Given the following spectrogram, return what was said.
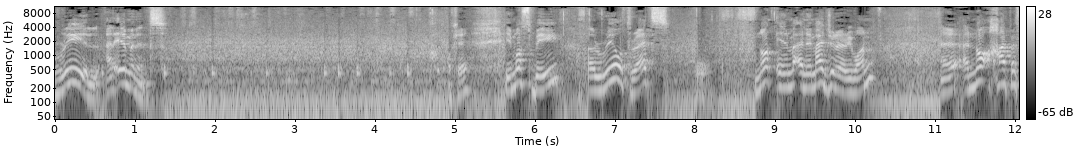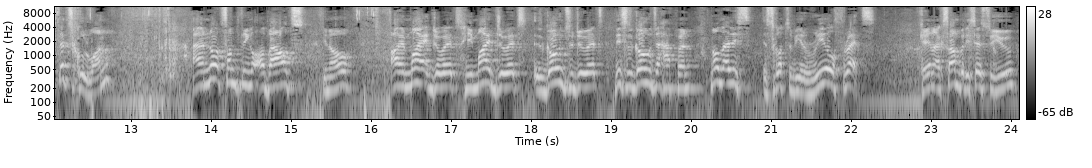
real and imminent. Okay? It must be a real threat, not an imaginary one, uh, and not hypothetical one, and not something about, you know, I might do it, he might do it, is going to do it, this is going to happen. Not that this, it's got to be a real threat. Okay, like somebody says to you,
